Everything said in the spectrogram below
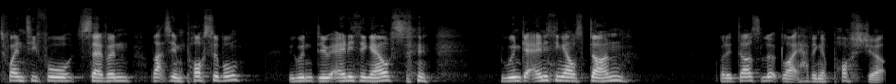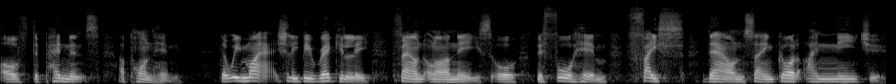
24 7. That's impossible. We wouldn't do anything else, we wouldn't get anything else done. But it does look like having a posture of dependence upon Him. That we might actually be regularly found on our knees or before Him, face down, saying, God, I need you.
